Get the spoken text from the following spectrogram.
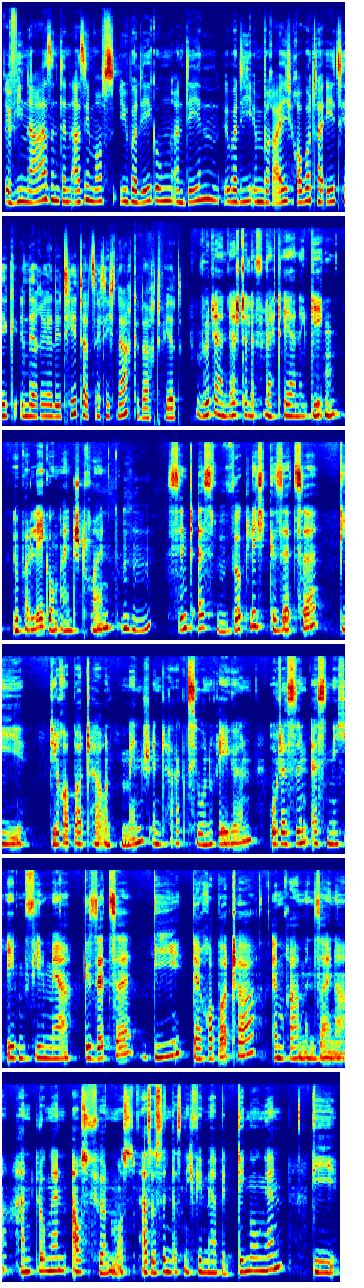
wie nah sind denn Asimovs Überlegungen an denen, über die im Bereich Roboter Ethik in der Realität tatsächlich nachgedacht wird. Ich würde an der Stelle vielleicht eher eine Gegenüberlegung einstreuen. Mhm. Sind es wirklich Gesetze, die die Roboter- und Mensch-Interaktion regeln? Oder sind es nicht eben vielmehr Gesetze, die der Roboter im Rahmen seiner Handlungen ausführen muss? Also sind das nicht vielmehr Bedingungen, die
